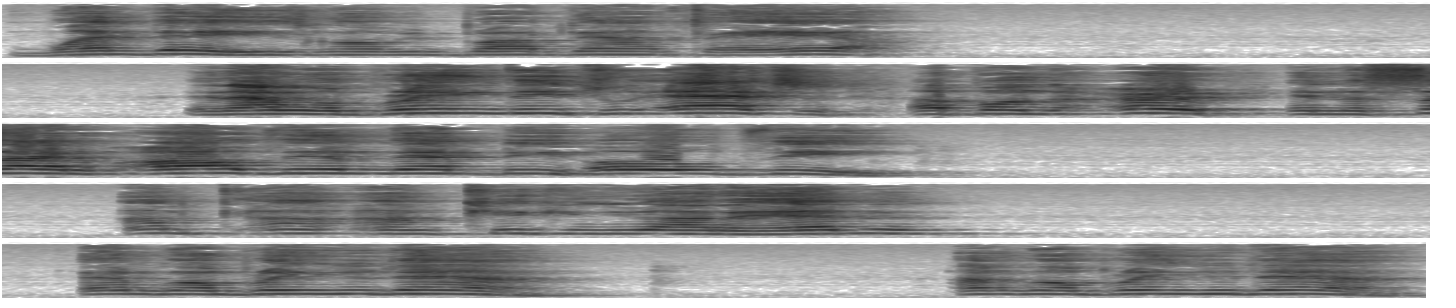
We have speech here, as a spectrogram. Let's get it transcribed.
One day he's going to be brought down to hell. And I will bring thee to ashes upon the earth in the sight of all them that behold thee. I'm, I'm kicking you out of heaven, and I'm going to bring you down. I'm going to bring you down.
